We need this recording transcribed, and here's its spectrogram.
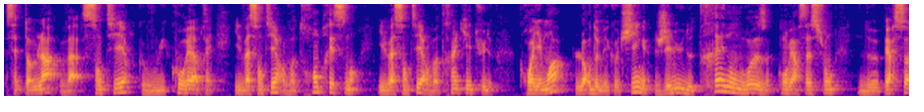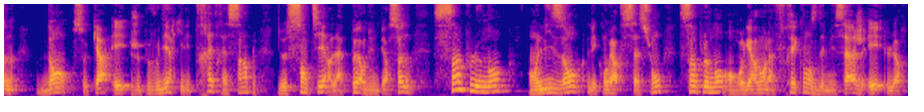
cet homme-là va sentir que vous lui courez après. Il va sentir votre empressement, il va sentir votre inquiétude. Croyez-moi, lors de mes coachings, j'ai lu de très nombreuses conversations de personnes dans ce cas et je peux vous dire qu'il est très très simple de sentir la peur d'une personne simplement en lisant les conversations, simplement en regardant la fréquence des messages et leur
